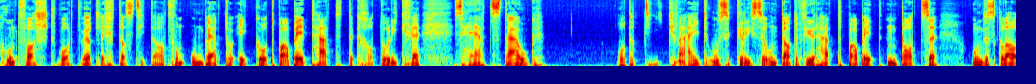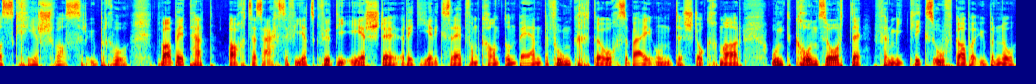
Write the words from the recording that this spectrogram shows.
kommt fast wortwörtlich das Zitat vom Umberto Eco. Die Babette hat der Katholiken das Herztaug oder die Geweide rausgerissen und dafür hat Babette einen Batzen und ein Glas Kirschwasser bekommen. Die Babette hat 1846 für die ersten Regierungsräte vom Kanton Bern, den Funk, den Ochsenbein und den Stockmar und Konsorten Vermittlungsaufgaben übernommen.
